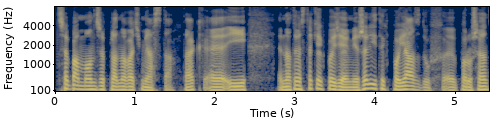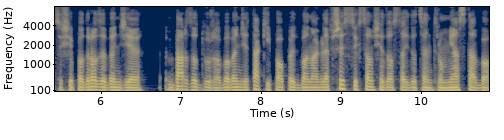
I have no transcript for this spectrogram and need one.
trzeba mądrze planować miasta, tak? E, I natomiast tak jak powiedziałem, jeżeli tych pojazdów e, poruszających się po drodze będzie bardzo dużo, bo będzie taki popyt, bo nagle wszyscy chcą się dostać do centrum miasta, bo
